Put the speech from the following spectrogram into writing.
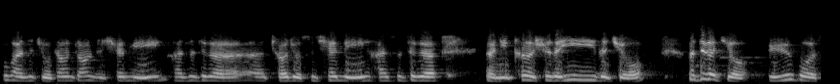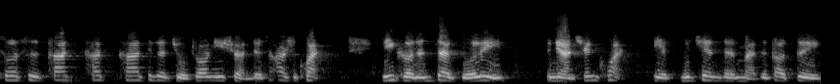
不管是酒庄庄主签名，还是这个调酒师签名，还是这个呃你特许的意义的酒，那这个酒如果说是他他他这个酒庄你选的是二十块，你可能在国内。两千块也不见得买得到这一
